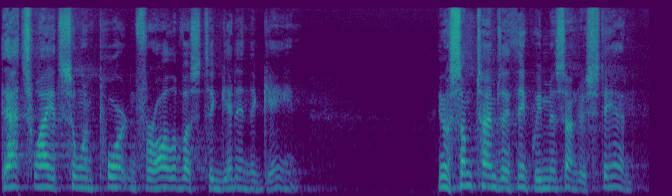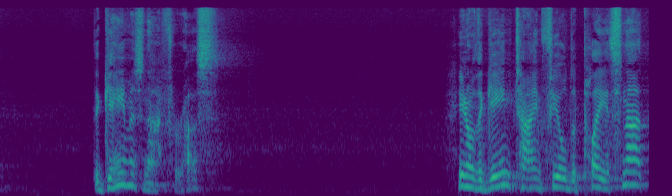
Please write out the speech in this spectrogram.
That's why it's so important for all of us to get in the game. You know, sometimes I think we misunderstand. The game is not for us. You know, the game time field of play, it's not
